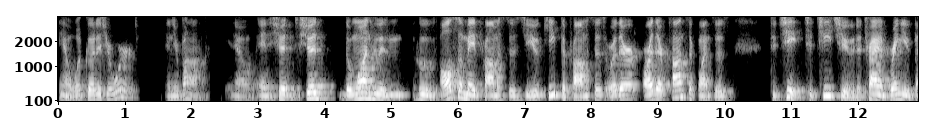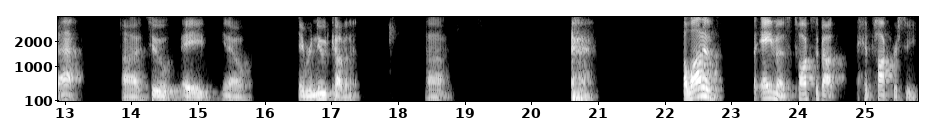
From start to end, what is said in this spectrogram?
you know what good is your word and your bond? You know and should should the one who is who also made promises to you keep the promises or there are there consequences to cheat to teach you to try and bring you back uh, to a you know a renewed covenant? Um, a lot of Amos talks about hypocrisy.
